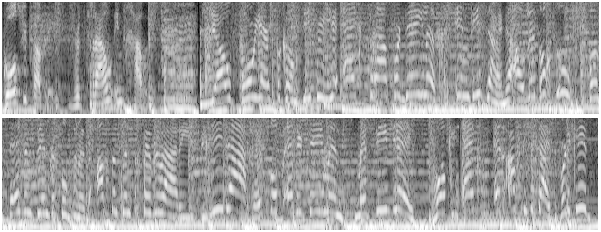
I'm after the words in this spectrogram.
Gold Republic, vertrouw in goud. Jouw voorjaarsvakantie vier je extra voordelig in Designer Outlet Ochtroep. Van 26 tot en met 28 februari. Drie dagen top entertainment met DJ's, walking acts en activiteiten voor de kids.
